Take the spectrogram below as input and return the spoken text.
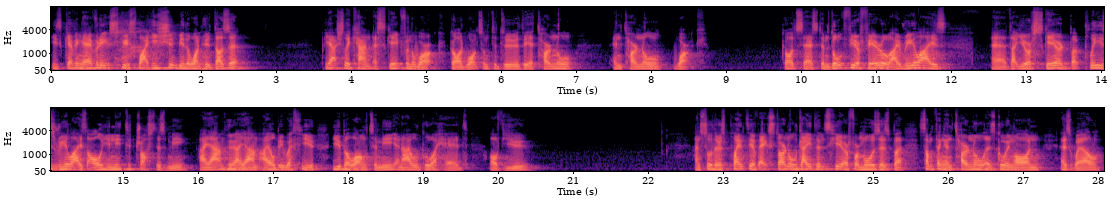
He's giving every excuse why he shouldn't be the one who does it. But he actually can't escape from the work God wants him to do, the eternal, internal work. God says to him, Don't fear Pharaoh. I realize uh, that you're scared, but please realize all you need to trust is me. I am who I am. I will be with you. You belong to me, and I will go ahead of you. And so there's plenty of external guidance here for Moses, but something internal is going on as well.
